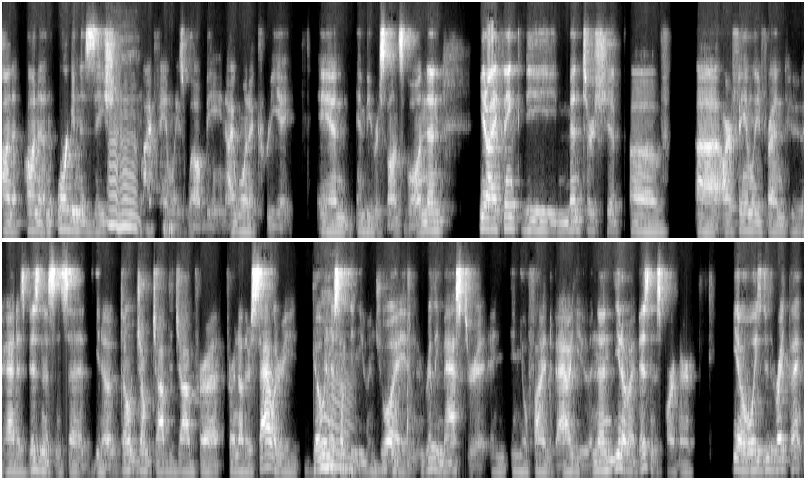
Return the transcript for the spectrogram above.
on, on an organization mm-hmm. for my family's well-being. I want to create and, and be responsible. And then, you know, I think the mentorship of uh, our family friend who had his business and said, you know, don't jump job to job for a, for another salary. Go into mm. something you enjoy and really master it, and, and you'll find value. And then, you know, my business partner, you know, always do the right thing.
